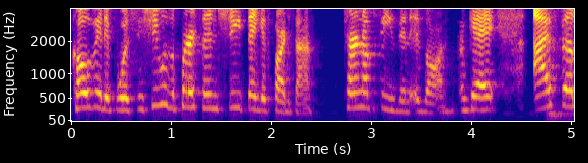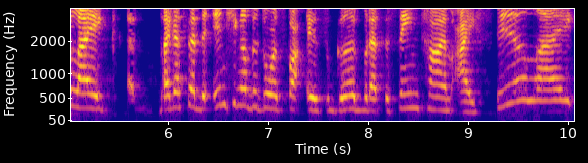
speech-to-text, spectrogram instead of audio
COVID, if was she was a person, she think it's party time. Turn up season is on. Okay, I feel like, like I said, the inching of the doors is good, but at the same time, I feel like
